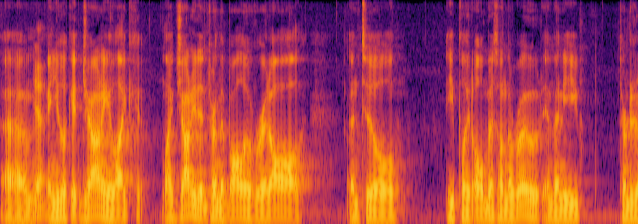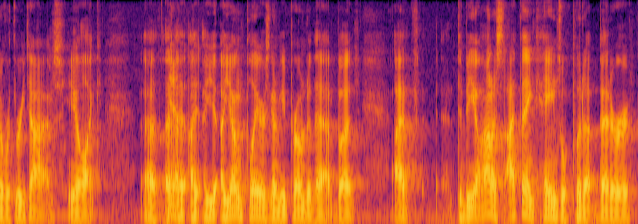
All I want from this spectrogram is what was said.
Um, yeah. And you look at Johnny, like, like Johnny didn't turn the ball over at all until he played Ole Miss on the road, and then he turned it over three times. You know, like uh, yeah. a, a, a, young player is going to be prone to that. But I've, to be honest, I think Haynes will put up better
